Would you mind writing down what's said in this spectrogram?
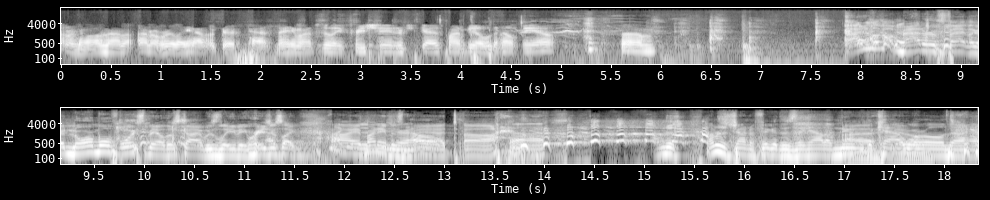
I don't know. I'm not. I don't really have a good cat name. I'd really appreciate it if you guys might be able to help me out. Um, I just love how matter of fact, like a normal voicemail this guy was leaving, where he's just like, "Hi, just my name is. Matt. Uh, I'm just, I'm just trying to figure this thing out. I'm new Uh, to the cat you know. world. Uh,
